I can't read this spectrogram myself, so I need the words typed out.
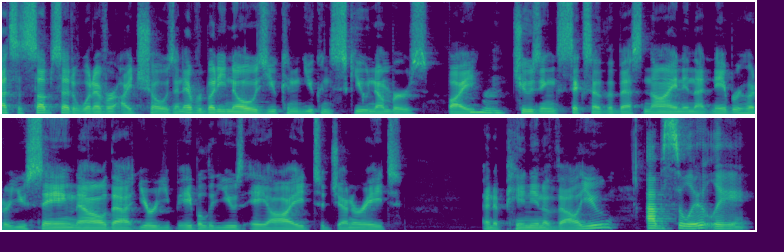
that's a subset of whatever I chose. And everybody knows you can, you can skew numbers by mm-hmm. choosing six of the best nine in that neighborhood. Are you saying now that you're able to use AI to generate an opinion of value? Absolutely.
